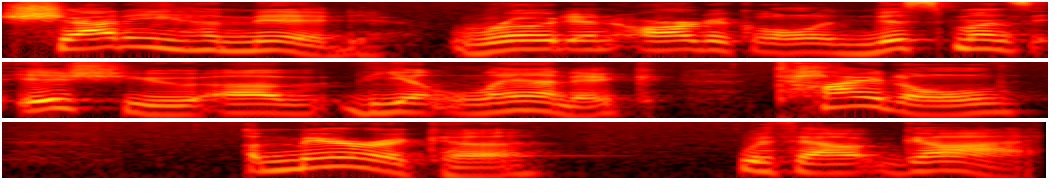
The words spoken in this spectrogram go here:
Shadi Hamid wrote an article in this month's issue of The Atlantic titled America Without God.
